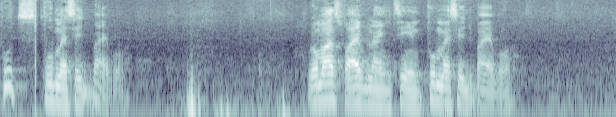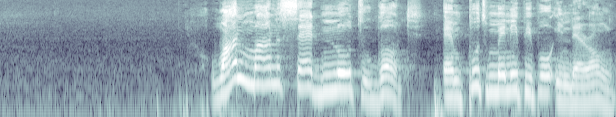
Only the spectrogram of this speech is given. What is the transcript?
Put, put message Bible. Romans 5 19. Put message Bible. One man said no to God and put many people in the wrong.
